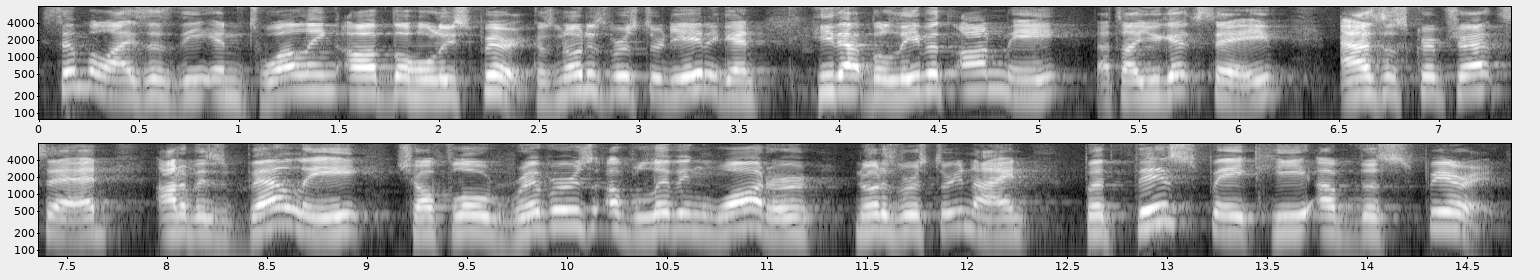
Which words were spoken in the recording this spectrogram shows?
symbolizes the indwelling of the Holy Spirit. Because notice verse 38 again He that believeth on me, that's how you get saved as the scripture had said, out of his belly shall flow rivers of living water. Notice verse 39 But this spake he of the Spirit.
